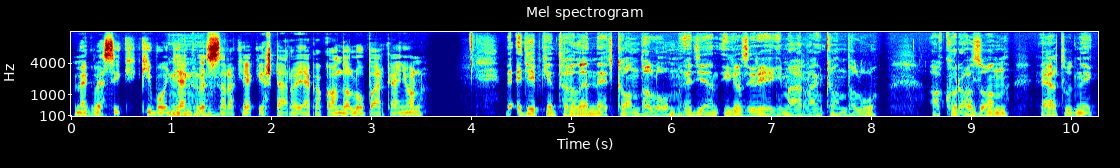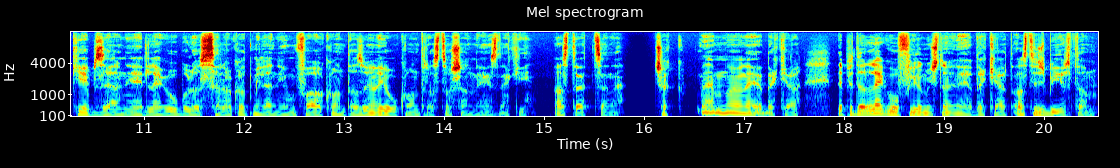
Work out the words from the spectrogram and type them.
megveszik, kibontják, összerakják és tárolják a kandallópárkányon. De egyébként, ha lenne egy kandalóm, egy ilyen igazi régi márvány kandaló, akkor azon el tudnék képzelni egy legóból összerakott Millennium Falcont, az olyan jó kontrasztosan néz neki. Azt tetszene csak nem nagyon érdekel. De például a Lego film is nagyon érdekelt, azt is bírtam.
